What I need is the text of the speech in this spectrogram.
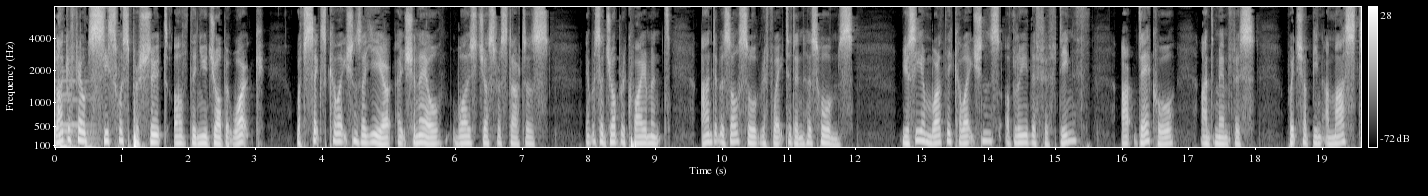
Lagerfeld's ceaseless pursuit of the new job at work, with six collections a year at Chanel, was just for starters. It was a job requirement, and it was also reflected in his homes. Museum worthy collections of Louis XV, Art Deco, and Memphis, which have been amassed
